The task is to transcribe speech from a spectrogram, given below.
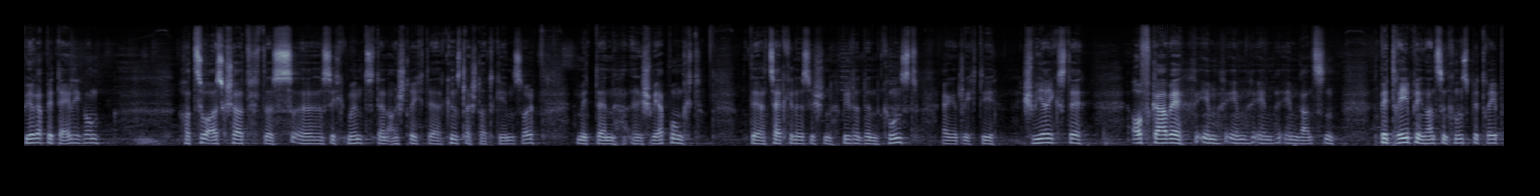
Bürgerbeteiligung. Hat so ausgeschaut, dass äh, sich Gmünd den Anstrich der Künstlerstadt geben soll, mit dem äh, Schwerpunkt der zeitgenössischen bildenden Kunst, eigentlich die schwierigste Aufgabe im, im, im, im ganzen Betrieb, im ganzen Kunstbetrieb.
